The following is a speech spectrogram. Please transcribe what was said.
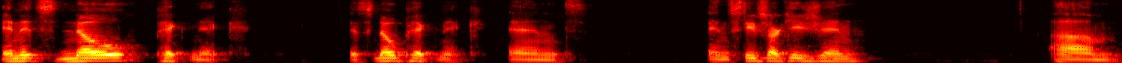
and it's no picnic. It's no picnic. And and Steve Sarkisian, um,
